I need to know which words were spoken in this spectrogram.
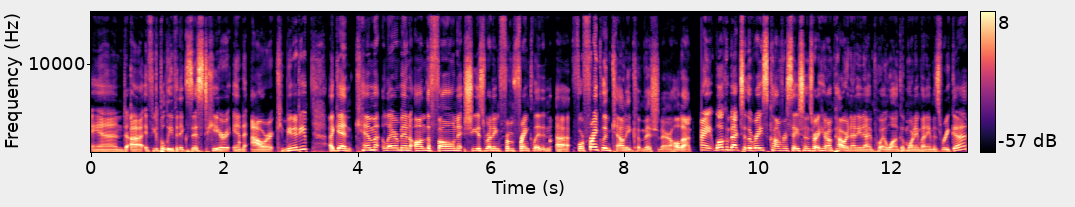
and uh, if you believe it exists here in our community. Again, Kim Lehrman on the phone. She is running from Franklin uh, for Franklin County Commissioner. Hold on. All right. Welcome back to the race conversations right here on Power 99.1. Good morning. My name is Reka.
